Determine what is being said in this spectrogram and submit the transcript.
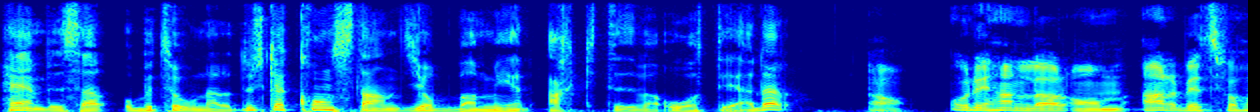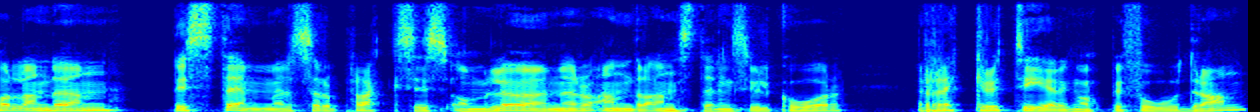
hänvisar och betonar att du ska konstant jobba med aktiva åtgärder. Ja, och det handlar om arbetsförhållanden, bestämmelser och praxis om löner och andra anställningsvillkor, rekrytering och befordran,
